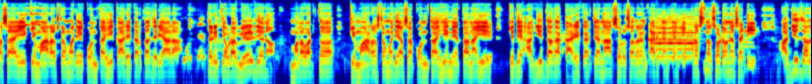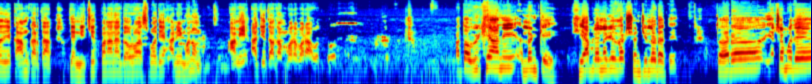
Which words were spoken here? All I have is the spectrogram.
असं आहे की महाराष्ट्रामध्ये कोणताही कार्यकर्ता जरी आला तरी तेवढा वेळ देणं. मला वाटतं की महाराष्ट्रामध्ये असा कोणताही नेता नाही आहे की ते अजितदादा कार्यकर्त्यांना सर्वसाधारण कार्यकर्ते त्यांचे प्रश्न सोडवण्यासाठी अजितदादा जे काम करतात ते निश्चितपणानं गौरवास्पद आहे आणि म्हणून आम्ही अजितदादांबरोबर आहोत. आता विखे आणि लंके ही आपल्या नगर लढत आहे. तर याच्यामध्ये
